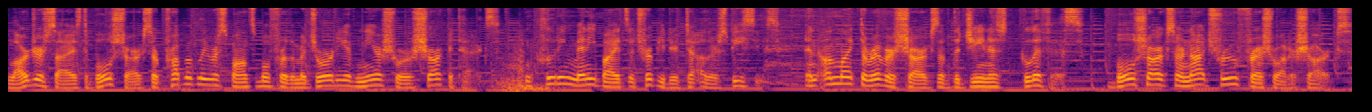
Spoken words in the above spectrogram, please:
Larger-sized bull sharks are probably responsible for the majority of nearshore shark attacks, including many bites attributed to other species. And unlike the river sharks of the genus Glyphis, bull sharks are not true freshwater sharks,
